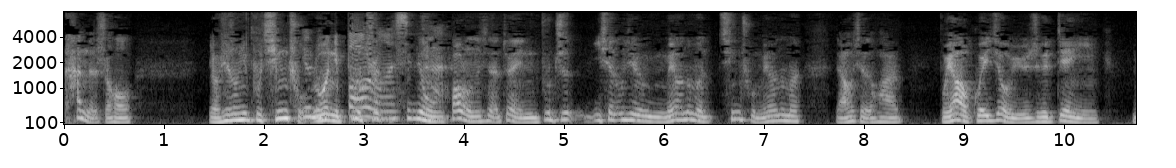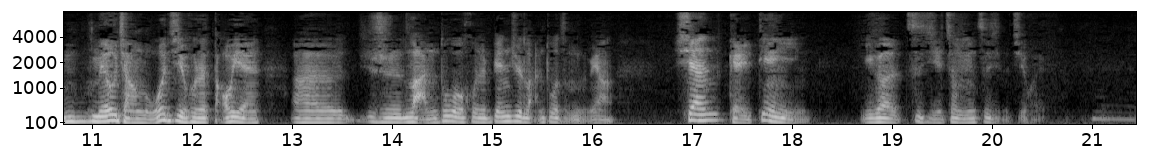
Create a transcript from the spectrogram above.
看的时候有些东西不清楚，如果你不知用包容的心态，对你不知一些东西没有那么清楚，没有那么了解的话，不要归咎于这个电影嗯没有讲逻辑或者导演呃就是懒惰或者编剧懒惰怎么怎么样，先给电影一个自己证明自己的机会。嗯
